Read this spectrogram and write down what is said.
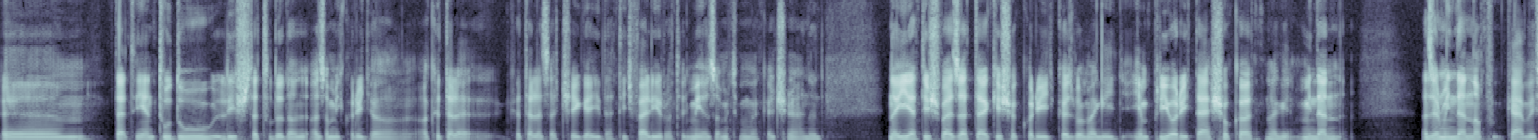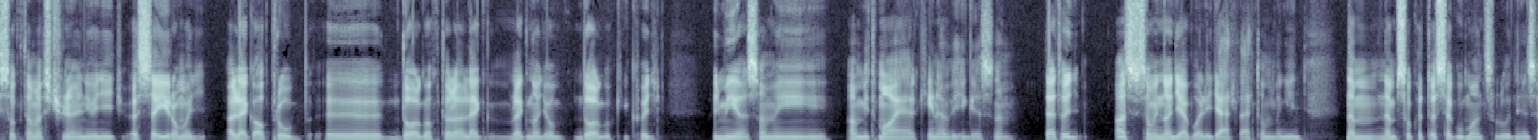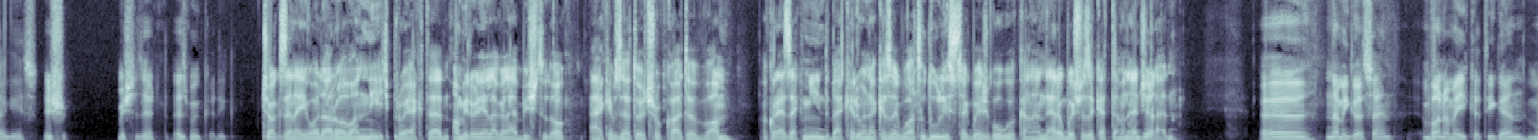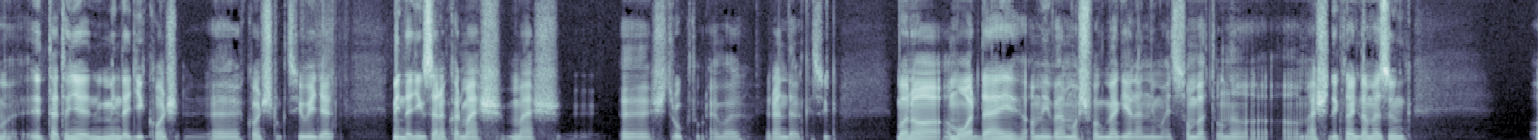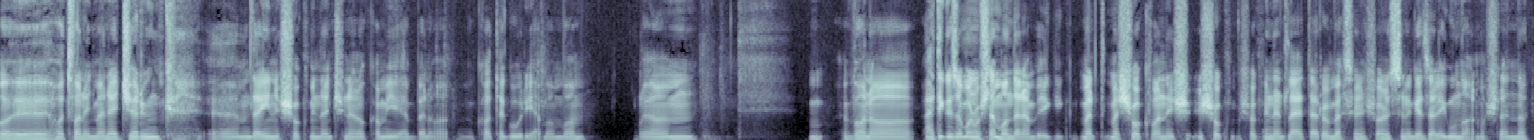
ö, tehát ilyen tudó lista, tudod, az, amikor így a, a kötele, kötelezettségeidet így felírod, hogy mi az, amit meg kell csinálnod. Na ilyet is vezetek, és akkor így közben meg így ilyen prioritásokat, meg minden, azért minden nap kb. szoktam ezt csinálni, hogy így összeírom, hogy a legapróbb ö, dolgoktól a leg, legnagyobb dolgokig, hogy, hogy mi az, ami, amit ma el kéne végeznem. Tehát, hogy azt hiszem, hogy nagyjából így átlátom, meg így nem, nem szokott összegumancolódni az egész. És, és ezért ez működik. Csak zenei oldalról van négy projekted, amiről én legalábbis tudok. Elképzelhető, hogy sokkal több van. Akkor ezek mind bekerülnek ezekbe a to-do listekbe és Google kalendárokba, és ezeket te menedzseled? Ö, nem igazán. Van amelyiket igen, tehát hogy mindegyik kons, konstrukció, ugye, mindegyik zenekar más, más struktúrával rendelkezik. Van a, a Mordály, amivel most fog megjelenni majd szombaton a, a második nagy lemezünk. Ott van egy menedzserünk, de én is sok mindent csinálok, ami ebben a kategóriában van. Ö, van a... Hát igazából most nem mondanám végig, mert, mert sok van, és sok, sok mindent lehet erről beszélni, és valószínűleg ez elég unalmas lenne.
